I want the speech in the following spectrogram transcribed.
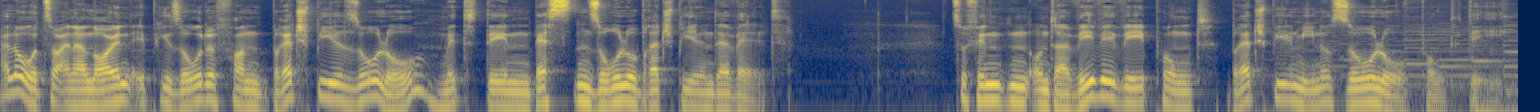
Hallo zu einer neuen Episode von Brettspiel Solo mit den besten Solo-Brettspielen der Welt. Zu finden unter www.brettspiel-solo.de.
